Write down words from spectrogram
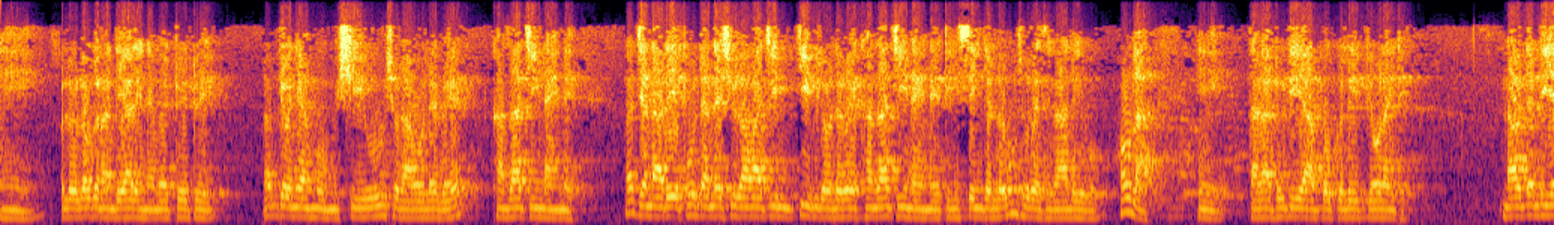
အေးဘယ်လိုလောကရန်တရားတွေနဲ့ပဲတွေ့တွေ့နော်ပြောညံ့မှုမရှိဘူးဆိုတာကိုလည်းပဲခံစားကြည့်နိုင်တယ် နော်ကျန်တာတွေအဖို့တန်တဲ့ရှုတော်ကကြည့်ကြည့်ပြီးတော့လည်းပဲခံစားကြည့်နိုင်တယ်ဒီစိတ်တလုံးဆိုတဲ့စကားလေးကိုဟုတ်လားဟေးဒါကဒုတိယပုဂ္ဂလိပြောလိုက်တယ်နောက်တတိယ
